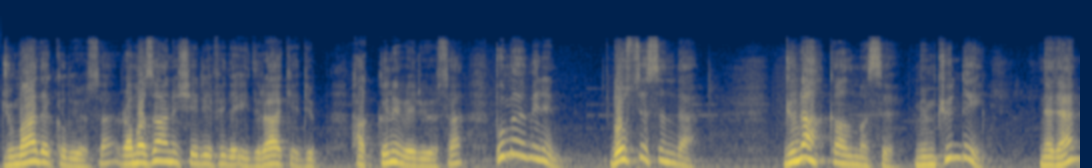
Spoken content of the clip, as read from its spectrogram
cuma da kılıyorsa, Ramazan-ı Şerif'i de idrak edip hakkını veriyorsa, bu müminin dosyasında günah kalması mümkün değil. Neden?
